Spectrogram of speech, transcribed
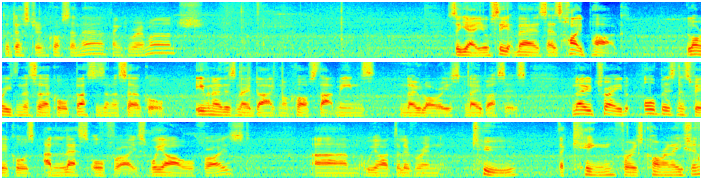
Pedestrian crossing there. Thank you very much. So yeah, you'll see it there. It says Hyde Park, lorries in a circle, buses in a circle. Even though there's no diagonal cross, that means no lorries, no buses, no trade or business vehicles unless authorised. We are authorised. Um, we are delivering to the King for his coronation.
